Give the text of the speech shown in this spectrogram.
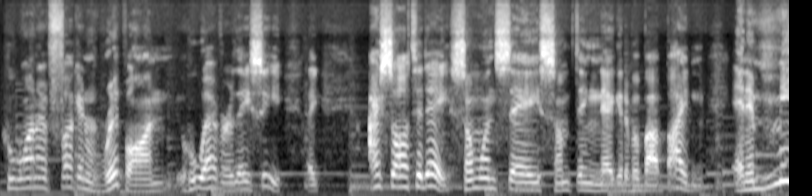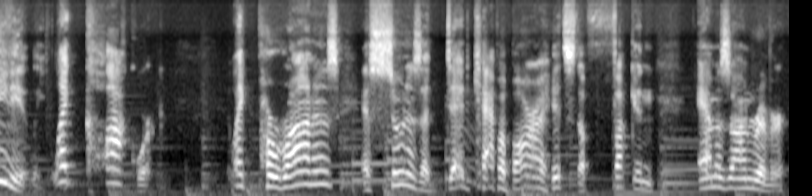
who want to fucking rip on whoever they see. Like, I saw today someone say something negative about Biden, and immediately, like clockwork, like piranhas, as soon as a dead capybara hits the fucking Amazon River,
